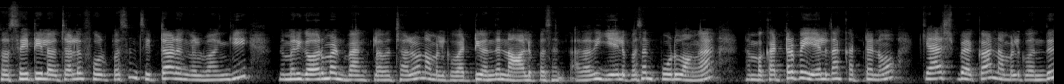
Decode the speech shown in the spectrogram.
சொசைட்டியில் வச்சாலும் ஃபோர் பர்சன்ட் சிட்டாடங்கள் வாங்கி இந்த மாதிரி கவர்மெண்ட் பேங்க்கில் வச்சாலும் நம்மளுக்கு வட்டி வந்து நாலு பர்சன்ட் அதாவது ஏழு பர்சன்ட் போடுவாங்க. நம்ம கட்டுறப்ப ஏழு தான் கட்டணும். கேஷ்பேக்காக நம்மளுக்கு வந்து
